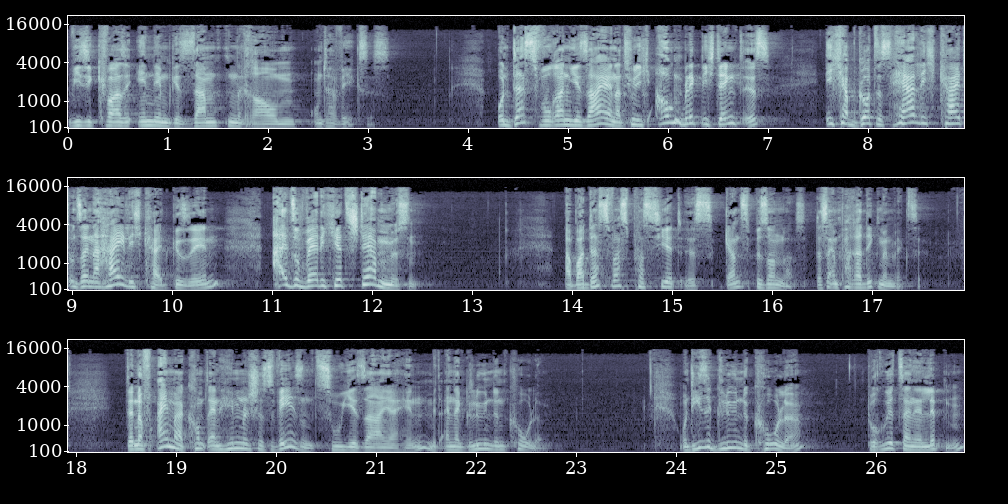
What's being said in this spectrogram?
wie sie quasi in dem gesamten Raum unterwegs ist. Und das, woran Jesaja natürlich augenblicklich denkt, ist, ich habe Gottes Herrlichkeit und seine Heiligkeit gesehen, also werde ich jetzt sterben müssen. Aber das, was passiert ist, ganz besonders. Das ist ein Paradigmenwechsel. Denn auf einmal kommt ein himmlisches Wesen zu Jesaja hin mit einer glühenden Kohle. Und diese glühende Kohle berührt seine Lippen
